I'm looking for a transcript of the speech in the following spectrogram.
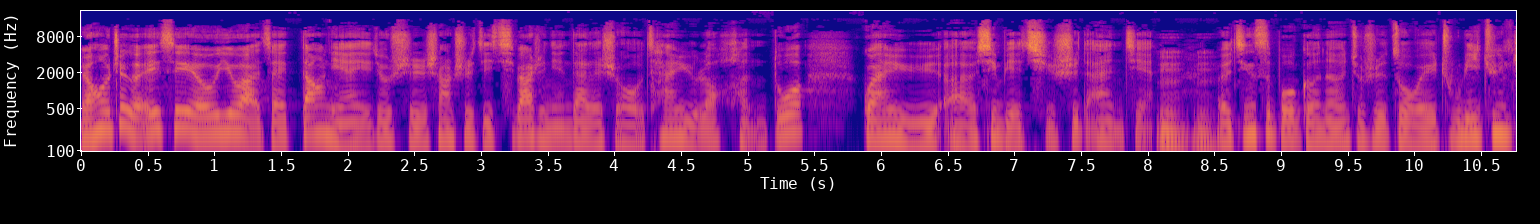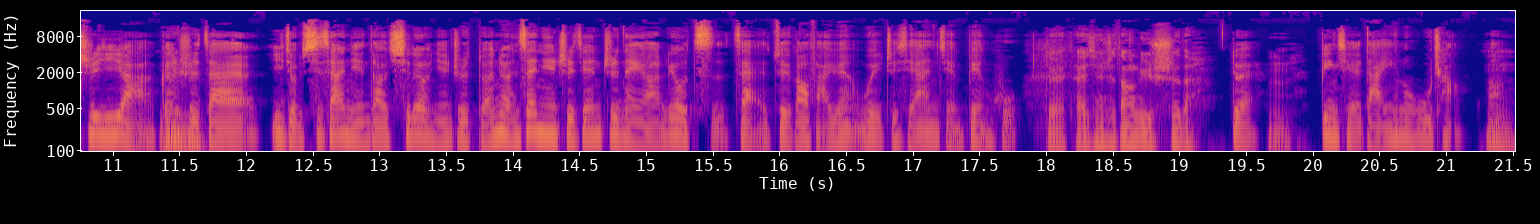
然后这个 ACLU 啊，在当年也就是上世纪七八十年代的时候，参与了很多关于呃性别歧视的案件。嗯嗯而金斯伯格呢，就是作为主力军之一啊，更是在一九七三年到七六年这短短三年时间之内啊，六次在最高法院为这些案件辩护。对他以前是当律师的。对，嗯，并且打赢了五场啊，嗯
